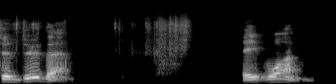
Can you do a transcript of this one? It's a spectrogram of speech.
to do them. 8 1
